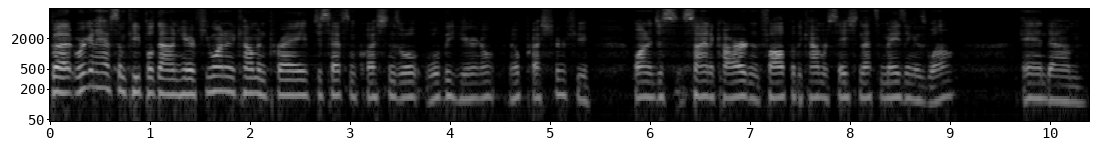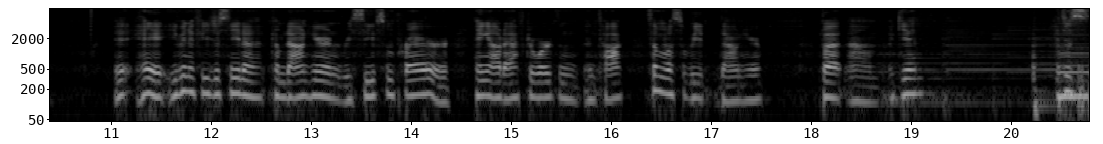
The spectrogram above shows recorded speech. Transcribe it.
But we're going to have some people down here. If you wanted to come and pray, just have some questions, we'll, we'll be here. No, no pressure. If you want to just sign a card and follow up with a conversation, that's amazing as well. And um, it, hey, even if you just need to come down here and receive some prayer or hang out afterwards and, and talk, some of us will be down here. But um, again, I'm just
